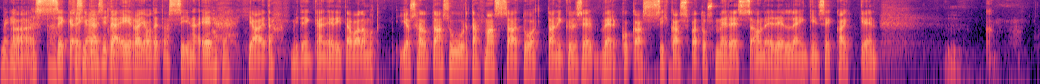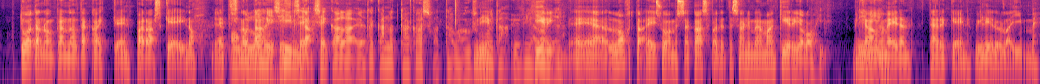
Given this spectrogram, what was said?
merivedestä? Sekä, sekä sitä, että... sitä ei rajoiteta siinä, ei okay. jaeta mitenkään eri tavalla, mutta jos halutaan suurta massaa tuottaa, niin kyllä se verkkokassi, kasvatus meressä on edelleenkin se kaikkein tuotannon kannalta kaikkein paras keino. Ja että onko lohi sitten se, se kala, jota kannattaa kasvattaa, vai onko niin, muita hyviä kir- lajeja? Lohta ei Suomessa kasvateta, se on nimenomaan kirjolohi, mikä niin, on jo. meidän tärkein viljelylajimme.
